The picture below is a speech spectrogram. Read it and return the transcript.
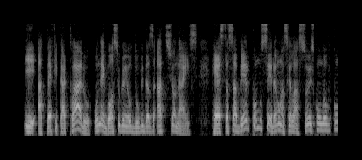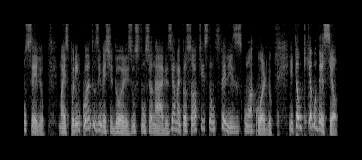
e, até ficar claro, o negócio ganhou dúvidas adicionais. Resta saber como serão as relações com o novo conselho, mas por enquanto os investidores, os funcionários e a Microsoft estão felizes com o acordo. Então, o que aconteceu?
